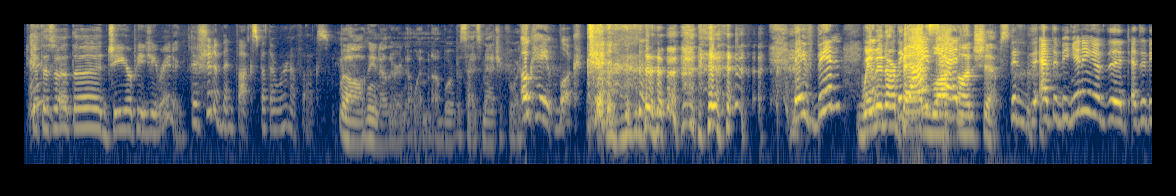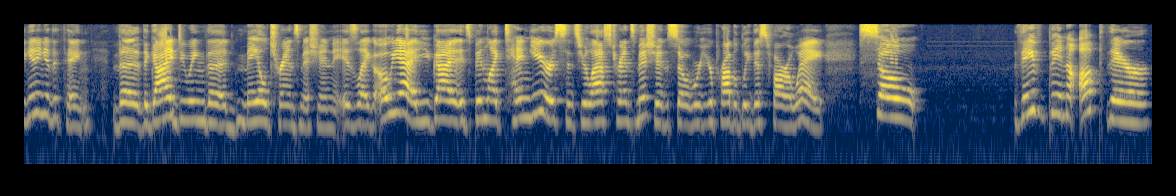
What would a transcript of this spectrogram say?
get this uh, the g or pg rating. There should have been fucks, but there were no fucks. well you know there are no women on board besides magic voice. Okay, look. They've been women are the bad luck on ships. the, the- at the beginning of the at the beginning of the thing the the guy doing the mail transmission is like oh yeah you guys it's been like 10 years since your last transmission so we're, you're probably this far away. So they've been up there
